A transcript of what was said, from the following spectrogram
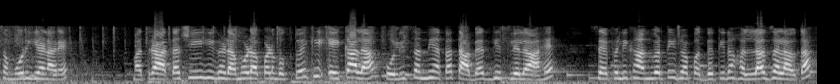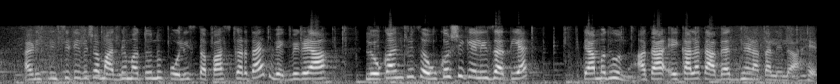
समोर येणार आहे. मात्र आताची ही घडामोड आपण बघतोय की एकाला पोलिसांनी आता ताब्यात घेतलेलं आहे. सैफ अली खानवरती ज्या पद्धतीनं हल्ला झाला होता आणि सीसीटीव्हीच्या माध्यमातून पोलीस तपास करतायत वेगवेगळ्या लोकांची चौकशी केली जाते त्यामधून आता एकाला ताब्यात घेण्यात आलेलं आहे.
